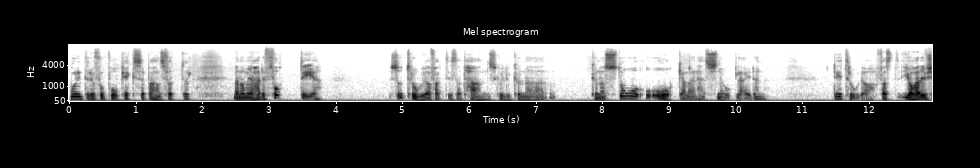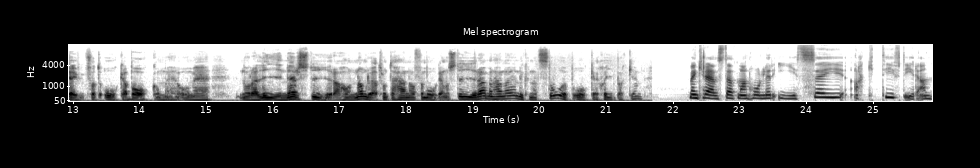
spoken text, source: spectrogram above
går inte det att få på pjäxor på hans fötter. Men om jag hade fått det så tror jag faktiskt att han skulle kunna, kunna stå och åka med den här snowgliden. Det tror jag. Fast jag hade i och för sig fått åka bakom med, och med några liner styra honom då. Jag tror inte han har förmågan att styra men han hade ändå kunnat stå upp och åka skidbacken. Men krävs det att man håller i sig aktivt i den?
